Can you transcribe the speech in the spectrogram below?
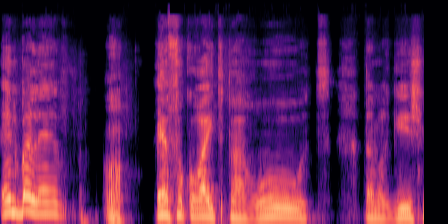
אין בלב. או, איפה קורה ההתפארות, אתה מרגיש...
